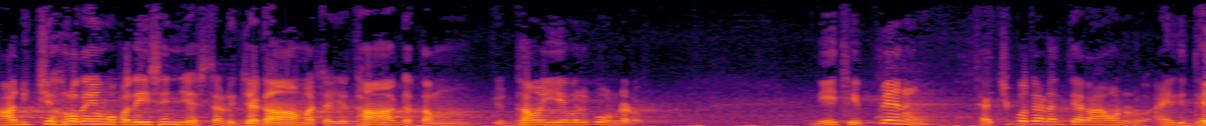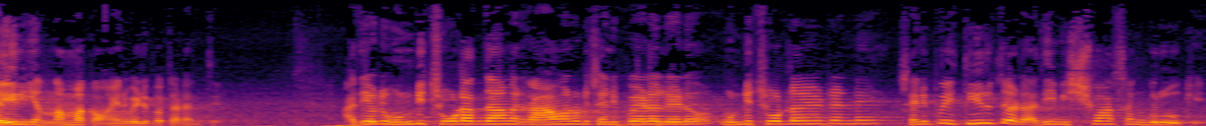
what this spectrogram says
ఆదిత్య హృదయం ఉపదేశం చేస్తాడు జగామచ యథాగతం. యుద్ధం అయ్యే వరకు ఉండడు. నేను చెప్పాను చచ్చిపోతాడంతే రావణుడు. ఆయనకి ధైర్యం నమ్మకం ఆయన వెళ్ళిపోతాడంతే. అదేమిటి ఉండి చూడొద్దామని రావణుడు చనిపోయాడో లేడో? ఉండి చూడడం ఏమిటండి? చనిపోయి తీరుతాడు అది విశ్వాసం గురువుకి.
